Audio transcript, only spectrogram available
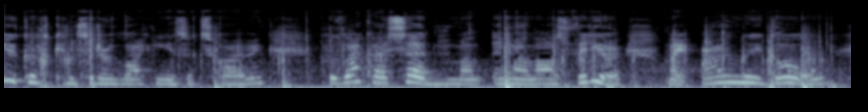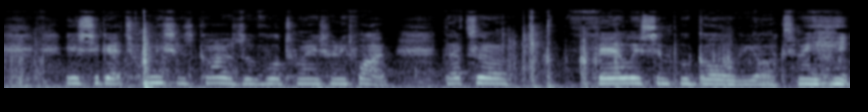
you could consider liking and subscribing. Because like I said in my, in my last video, my only goal is to get 20 subscribers before 2025. That's a fairly simple goal if you ask me.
